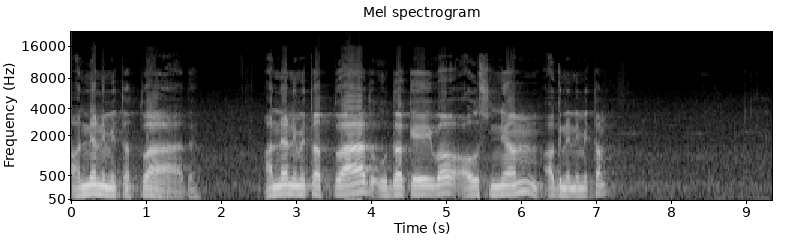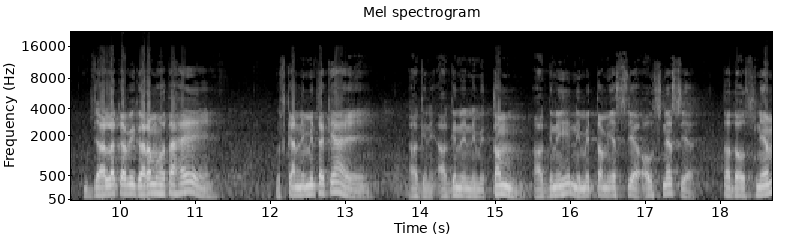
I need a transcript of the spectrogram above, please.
अन्य निमित्तत्वाद। अन्य निमित्तत्वाद उदकेव औष्ण्यम अग्नि निमित्तम जल कभी गर्म होता है, उसका निमित्त क्या है? अग्नि अग्नि निमित्तम अग्नि ही निमित्तम यस्य, औष्ण्यस्य तद औष्ण्यम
